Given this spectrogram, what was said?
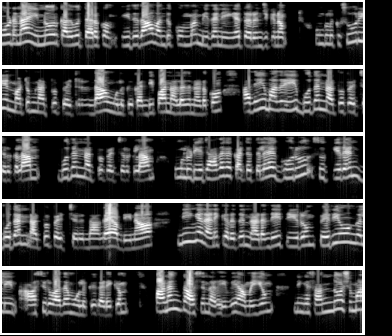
மூடுனா இன்னொரு கதவு திறக்கும். இதுதான் வந்து கும்பம். இதை நீங்க தெரிஞ்சுக்கணும். உங்களுக்கு சூரியன் மட்டும் நட்பு பெற்றிருந்தா உங்களுக்கு கண்டிப்பா நல்லது நடக்கும். அதே மாதிரி புதன் நட்பு பெற்றிருக்கலாம். புதன் நட்பு பெற்றிருக்கலாம். உங்களுடைய ஜாதக கட்டத்துல குரு சுக்கிரன் புதன் நட்பு பெற்றிருந்தாங்க அப்படின்னா நீங்க நினைக்கிறது நடந்தே தீரும். பெரியவங்களின் ஆசீர்வாதம் உங்களுக்கு கிடைக்கும். பணம் காசு நிறையவே அமையும். நீங்க சந்தோஷமா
